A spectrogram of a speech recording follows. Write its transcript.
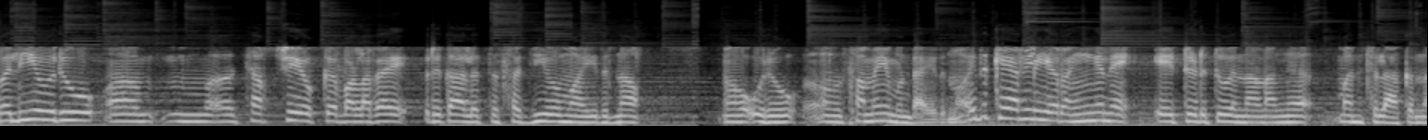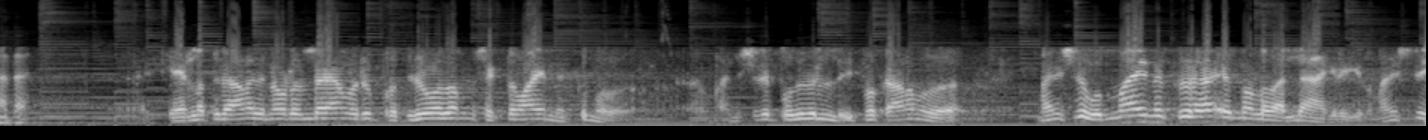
വലിയൊരു ചർച്ചയൊക്കെ വളരെ ഒരു കാലത്ത് സജീവമായിരുന്ന ഒരു സമയമുണ്ടായിരുന്നു. ഇത് കേരളീയർ എങ്ങനെ ഏറ്റെടുത്തു എന്നാണ് അങ്ങ് മനസ്സിലാക്കുന്നത്. കേരളത്തിലാണ് ഇതിനോടെല്ലാം ഒരു പ്രതിരോധം ശക്തമായി നിൽക്കുന്നത്. മനുഷ്യരെ പൊതുവിൽ ഇപ്പൊ കാണുന്നത് മനുഷ്യരെ ഒന്നായി നിൽക്കുക എന്നുള്ളതല്ല ആഗ്രഹിക്കുന്നത്. മനുഷ്യരെ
